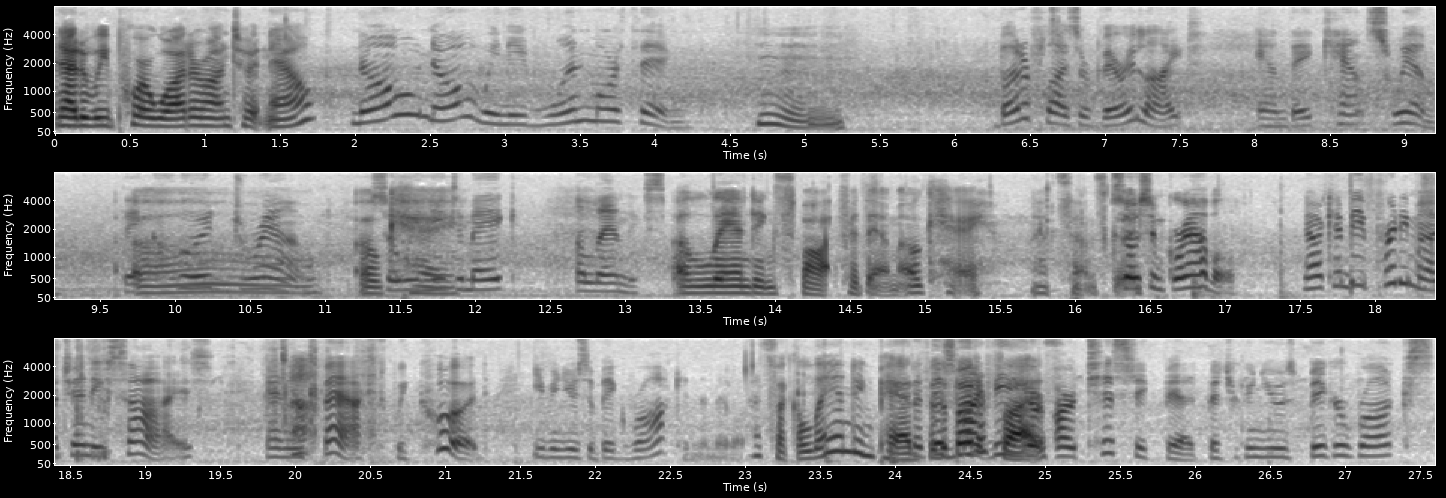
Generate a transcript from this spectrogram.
Now, do we pour water onto it now? No, no, we need one more thing. Hmm. Butterflies are very light and they can't swim. They could drown. Oh, So we need to make a landing spot. A landing spot for them. Okay. That sounds good. So some gravel. Now it can be pretty much any size, and in fact, we could even use a big rock in the middle. That's like a landing pad But for the butterflies. this might be your artistic bed, but you can use bigger rocks.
